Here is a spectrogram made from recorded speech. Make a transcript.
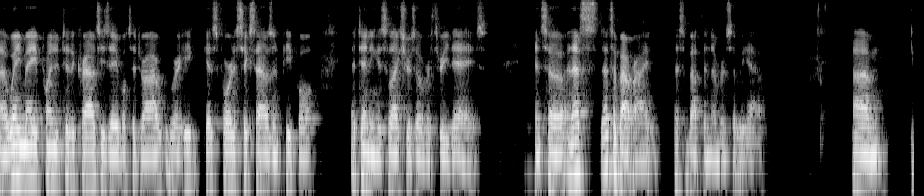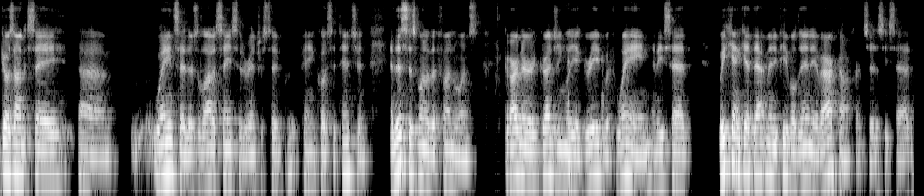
Uh, Wayne May pointed to the crowds he's able to draw, where he gets four to 6,000 people attending his lectures over three days. And so, and that's, that's about right. That's about the numbers that we have. Um, he goes on to say, um, Wayne said there's a lot of saints that are interested paying close attention. And this is one of the fun ones. Gardner grudgingly agreed with Wayne and he said, we can't get that many people to any of our conferences, he said,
